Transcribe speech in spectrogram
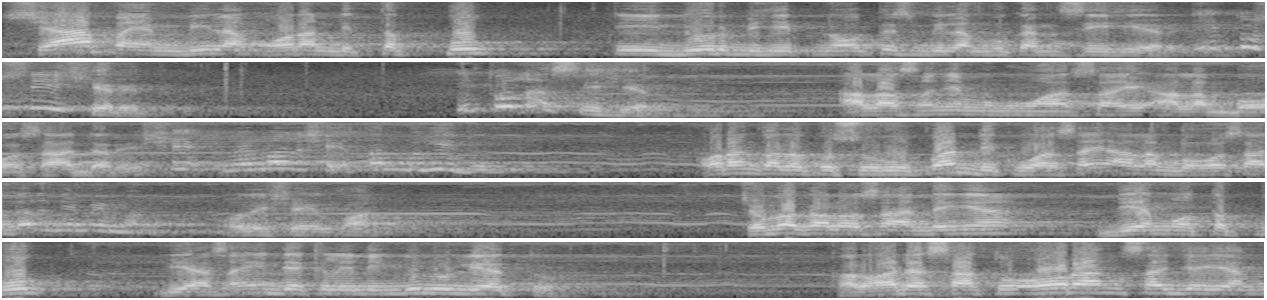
Siapa yang bilang orang ditepuk, tidur, dihipnotis, bilang bukan sihir? Itu sihir itu. Itulah sihir. Alasannya menguasai alam bawah sadar. Ya, memang syaitan begitu. Orang kalau kesurupan dikuasai alam bawah sadarnya memang oleh syaitan. Coba kalau seandainya dia mau tepuk, biasanya dia keliling dulu lihat tuh. Kalau ada satu orang saja yang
